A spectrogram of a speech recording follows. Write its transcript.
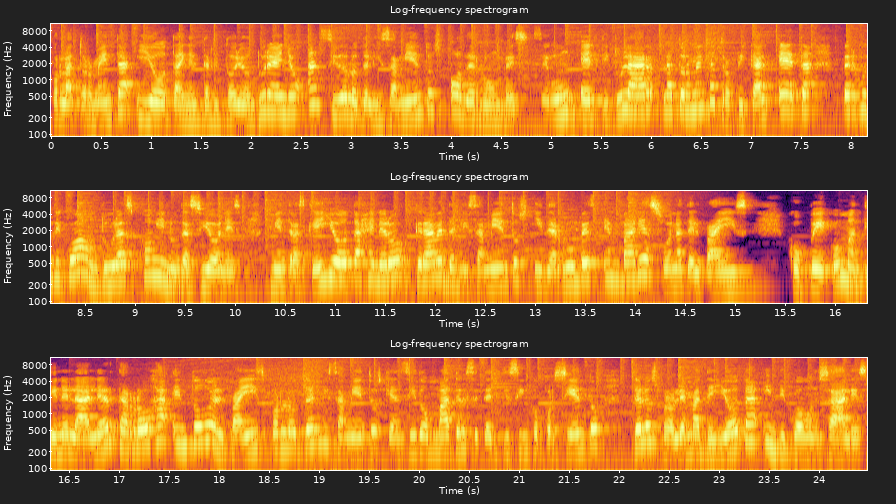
por la tormenta IOTA en el territorio hondureño han sido los deslizamientos o derrumbes. Según el titular, la tormenta tropical ETA perjudicó a Honduras con inundaciones, mientras que IOTA generó graves deslizamientos y derrumbes en varias zonas del país. Copeco mantiene la alerta roja en todo el país por los deslizamientos que han sido más del 75% de los problemas de IOTA, indicó González.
